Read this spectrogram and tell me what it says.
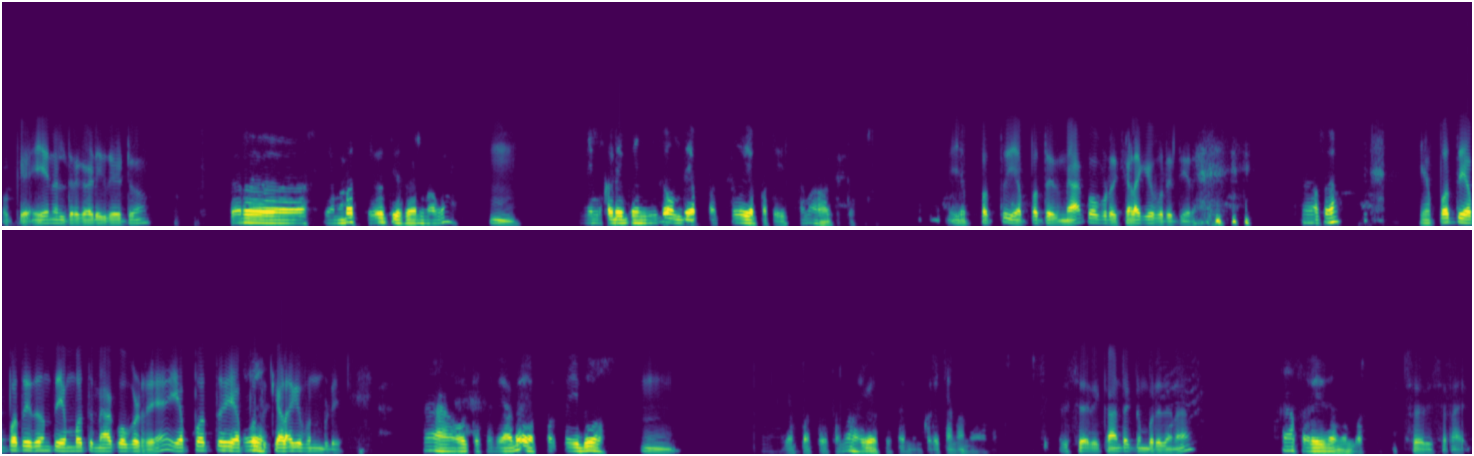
ಓಕೆ ಏನು ಹೇಳ್ತೀರಾ ಗಾಡಿಗೆ ರೇಟು ಸರ್ ಎಂಬತ್ತು ಹೇಳ್ತೀವಿ ಸರ್ ನಾವು. ಹ್ಞೂ ನಿಮ್ಮ ಕಡೆ ಬಂದ್ರೆ ಒಂದು ಎಪ್ಪತ್ತು ಎಪ್ಪತ್ತೈದು ತನಕ ಆಗುತ್ತೆ ಎಪ್ಪತ್ತು ಎಪ್ಪತ್ತೈದು ಮ್ಯಾಕ್ ಹೋಗ್ಬಿಡ್ರಿ ಕೆಳಗೆ ಬರೀತೀರ ಹಾಂ ಸರ್. ಎಪ್ಪತ್ತು ಎಪ್ಪತ್ತೈದು ಅಂತ ಎಂಬತ್ತು ಮ್ಯಾಕ್ ಹೋಗ್ಬಿಡ್ರಿ ಎಪ್ಪತ್ತು ಎಪ್ಪತ್ತು ಕೆಳಗೆ ಬಂದ್ಬಿಡಿ. ಹಾಂ ಓಕೆ ಸರ್. ಅದೇ ಎಪ್ಪತ್ತೈದು. ಹ್ಞೂ ಎಪ್ಪತ್ತೈದು ತನಕ ಹೇಳ್ತೀವಿ ಸರ್ ನಿಮ್ಮ ಕಡೆ ಚೆನ್ನಾಗಿ ಸರಿ ಕಾಂಟ್ಯಾಕ್ಟ್ ನಂಬರ್ ಇದೇನಾ? ಹಾಂ ಸರ್ ಇದೆ ನಂಬರ್ ಸರಿ ಸರ್ ಆಯ್ತು.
